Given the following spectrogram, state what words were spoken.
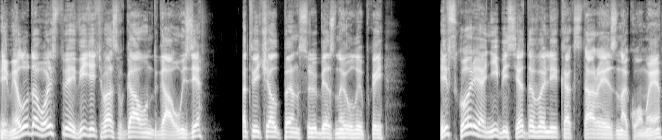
Имел удовольствие видеть вас в Гаундгаузе», — отвечал Пен с любезной улыбкой. И вскоре они беседовали, как старые знакомые.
